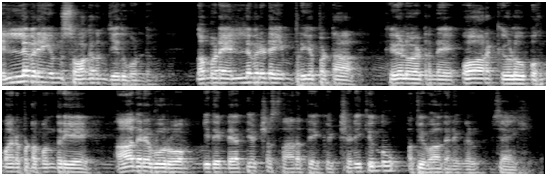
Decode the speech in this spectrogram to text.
എല്ലാവരെയും സ്വാഗതം ചെയ്തുകൊണ്ട് നമ്മുടെ എല്ലാവരുടെയും പ്രിയപ്പെട്ട കേളുവേട്ടനെ ഒ ആർ കേളു ബഹുമാനപ്പെട്ട മന്ത്രിയെ ആദരപൂർവം ഇതിന്റെ അധ്യക്ഷ സ്ഥാനത്തേക്ക് ക്ഷണിക്കുന്നു. അഭിവാദനങ്ങൾ. ജയ്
